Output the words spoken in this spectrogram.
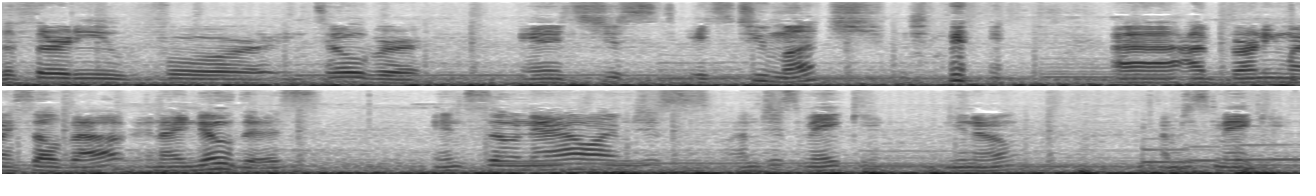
the 30 for October, and it's just it's too much. uh, I'm burning myself out, and I know this, and so now I'm just I'm just making, you know, I'm just making.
